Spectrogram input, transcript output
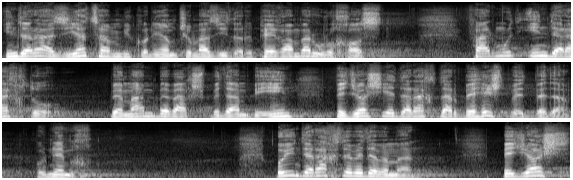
این داره اذیت هم می‌کنه هم چه مزی داره. پیغمبر او رو خواست. فرمود این درخت رو به من ببخش بدم به این به جاش یه درخت در بهشت بد بدم. گفت نمی‌خوام. او این درخت بده به من. به جاش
